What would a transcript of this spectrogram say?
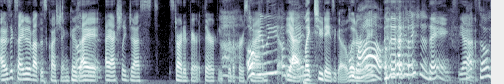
I was excited about this question because Oh, I good. I actually just started fer- therapy for the first Oh, time. Oh, really? Yeah, like two days ago, Oh, literally. wow! Oh, congratulations. Thanks. Yeah. That's so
